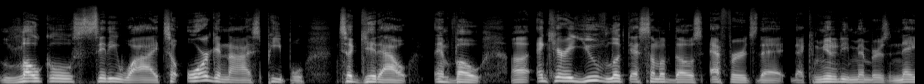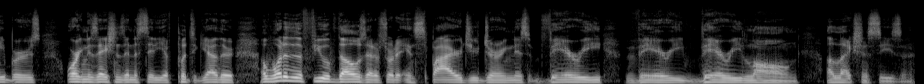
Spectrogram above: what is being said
local, citywide, to organize people to get out and vote. Uh, and Carrie, you've looked at some of those efforts that that community members, neighbors, organizations in the city have put together. Uh, what are the few of those that have sort of inspired you during this very, very, very long election season?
